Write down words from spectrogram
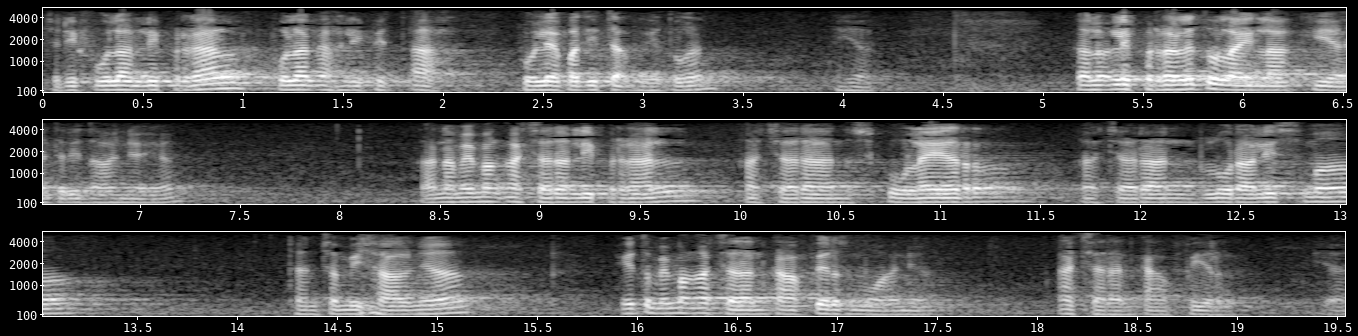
Jadi fulan liberal, fulan ahli bid'ah. Boleh apa tidak begitu kan? Iya. Kalau liberal itu lain lagi ya ceritanya ya. Karena memang ajaran liberal, ajaran sekuler, ajaran pluralisme dan semisalnya itu memang ajaran kafir semuanya. Ajaran kafir ya.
